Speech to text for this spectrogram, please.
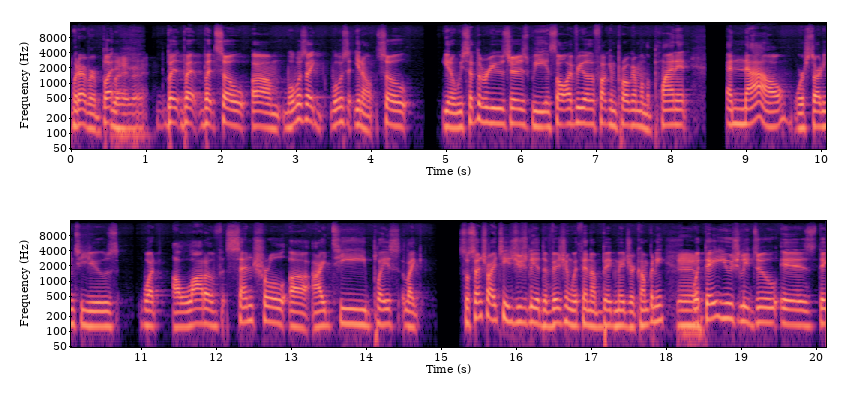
whatever. But right, right. but but but so um what was I what was it you know so you know we set the users we install every other fucking program on the planet and now we're starting to use what a lot of central uh IT place like so central IT is usually a division within a big major company Yeah. what they usually do is they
